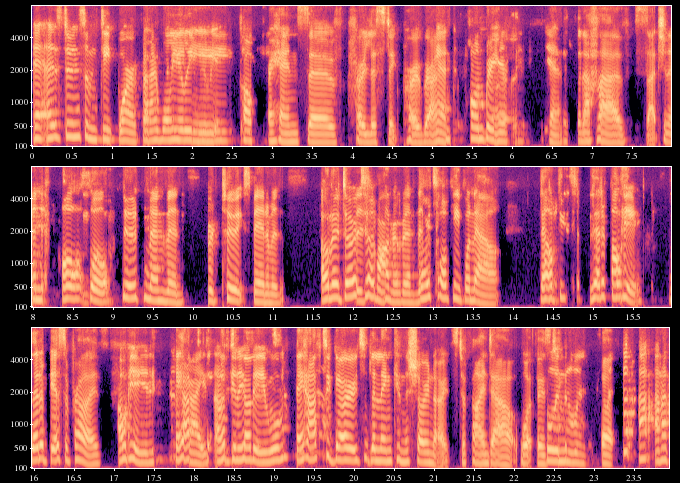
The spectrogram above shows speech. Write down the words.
it is doing some deep work, but I really, really comprehensive, holistic program. Yeah, comprehensive. Yeah. It's going to have such an. And also two commitments or two experiments. Oh, no, don't tell, don't tell people now. Let it, let it, okay. let it be a surprise. Okay. They have to, I was going to say, well, they have to go to the link in the show notes to find out what those. But,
